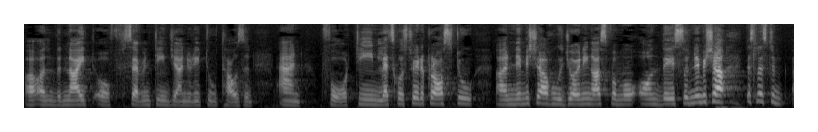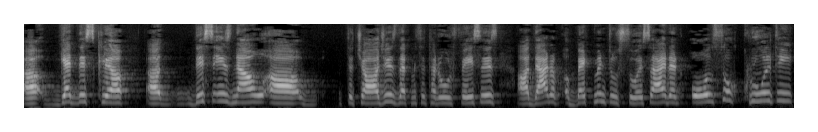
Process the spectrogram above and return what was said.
uh, on the night of 17 January 2014. Let's go straight across to uh, Nimisha, who is joining us for more on this. So, Nimisha, just let's to, get this clear. Uh, this is now uh, the charges that Mr. Tharoor faces are that of abetment to suicide and also cruelty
